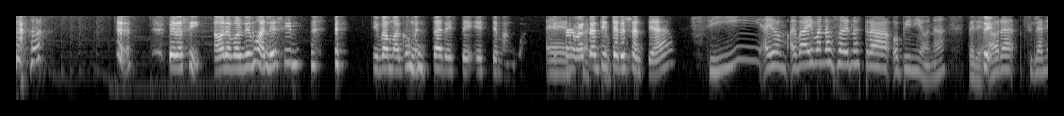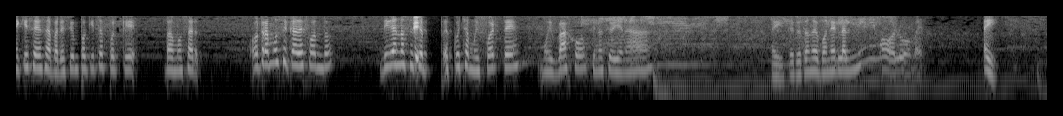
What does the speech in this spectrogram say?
Pero- Pero sí, ahora volvemos a Lessing y vamos a comentar este, este manga. Está bastante interesante, ¿ah? Sí, ahí, van- a saber nuestra opinión, ¿ah? Pero Sí. ahora, si la Neki se desapareció un poquito es porque vamos a usar otra música de fondo. Díganos si Sí. se escucha muy fuerte, muy bajo, si no se oye nada. Ahí, estoy tratando de ponerla al mínimo volumen. Ahí,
